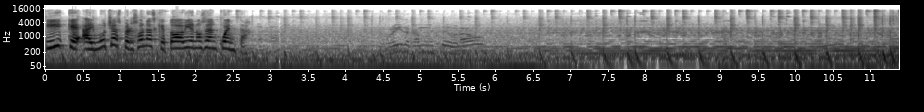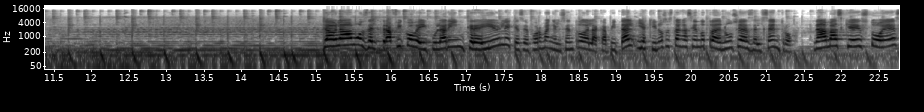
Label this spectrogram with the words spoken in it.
y que hay muchas personas que todavía no se dan cuenta. Ya hablábamos del tráfico vehicular increíble que se forma en el centro de la capital y aquí nos están haciendo otra denuncia desde el centro. Nada más que esto es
